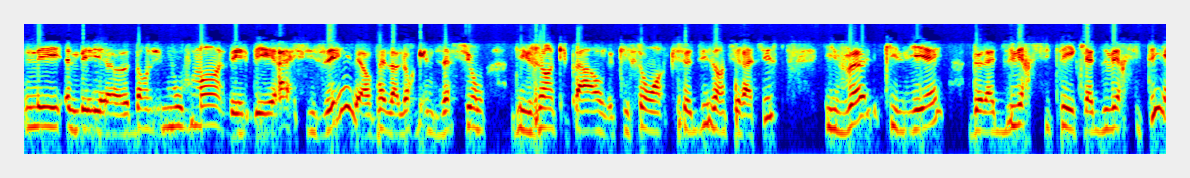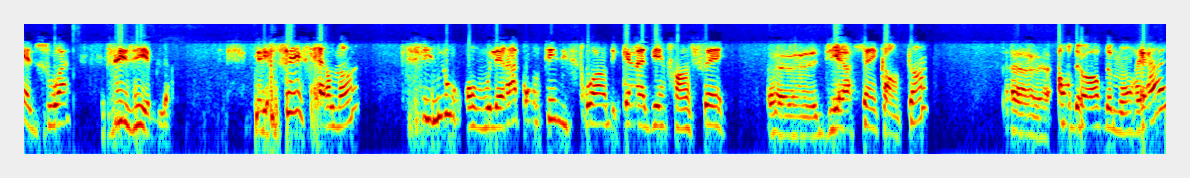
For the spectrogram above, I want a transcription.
les, les euh, dans les mouvements des, des racisés, enfin l'organisation des gens qui parlent, qui sont qui se disent antiracistes, ils veulent qu'il y ait de la diversité, que la diversité elle soit visible. Mais sincèrement, si nous on voulait raconter l'histoire des Canadiens français euh, d'il y a 50 ans, euh, en dehors de Montréal,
